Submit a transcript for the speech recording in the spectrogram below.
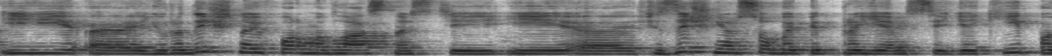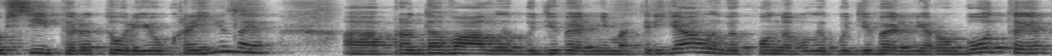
І е, юридичної форми власності, і е, фізичні особи підприємці, які по всій території України продавали будівельні матеріали, виконували будівельні роботи,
